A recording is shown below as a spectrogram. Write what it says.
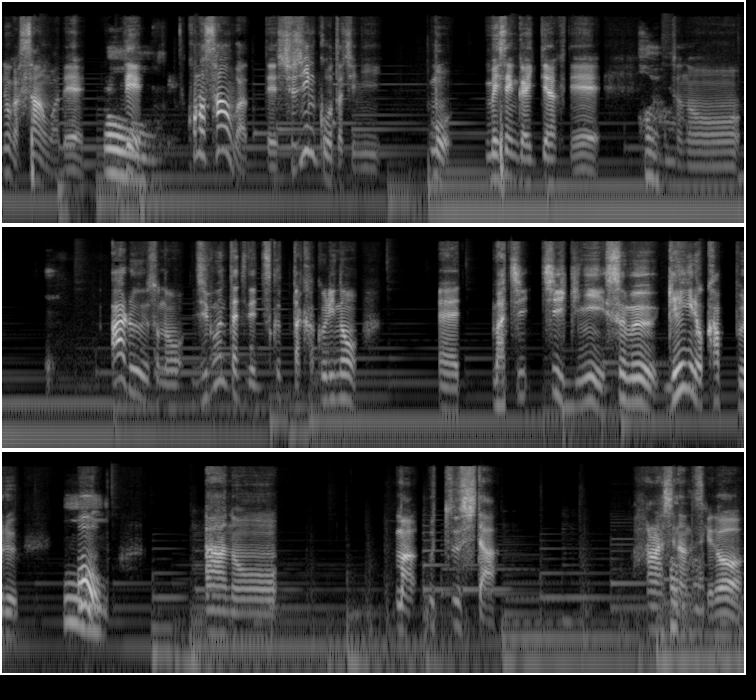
のが3話で、でこの3話って主人公たちにもう目線がいってなくて、はいはい。その、ある、その、自分たちで作った隔離の、えー町、地域に住むゲイのカップル、うん。をあのーまあ、映した話なんですけど、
